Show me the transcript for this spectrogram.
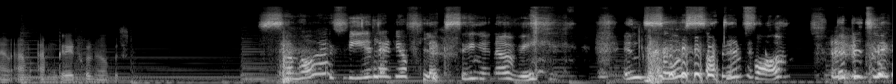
आई एम ग्रेटफुल मेरे को कुछ नहीं. Somehow I feel that you're flexing in a way, in so subtle form that it's like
